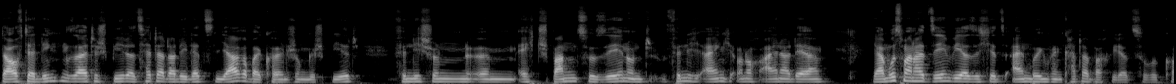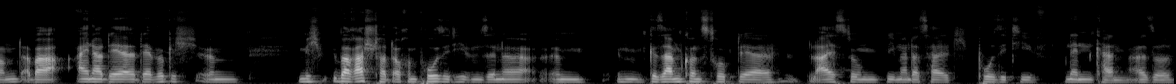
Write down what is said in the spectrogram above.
da auf der linken Seite spielt, als hätte er da die letzten Jahre bei Köln schon gespielt, finde ich schon ähm, echt spannend zu sehen und finde ich eigentlich auch noch einer, der, ja, muss man halt sehen, wie er sich jetzt einbringt, wenn Katterbach wieder zurückkommt, aber einer, der, der wirklich ähm, mich überrascht hat, auch im positiven Sinne, im, im Gesamtkonstrukt der Leistung, wie man das halt positiv nennen kann. Also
